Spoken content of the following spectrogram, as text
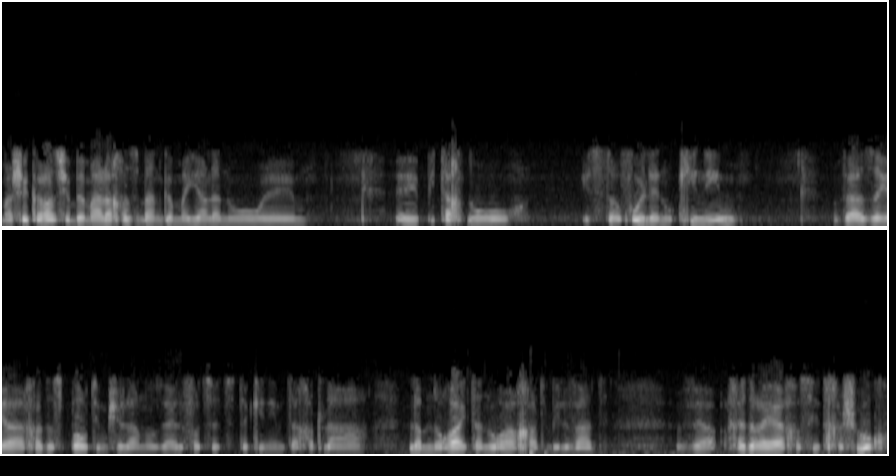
מה שקרה זה שבמהלך הזמן גם היה לנו, פיתחנו, הצטרפו אלינו קינים, ואז היה אחד הספורטים שלנו, זה היה לפוצץ את הכינים תחת למנורה, הייתה נורה אחת בלבד, והחדר היה יחסית חשוך.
